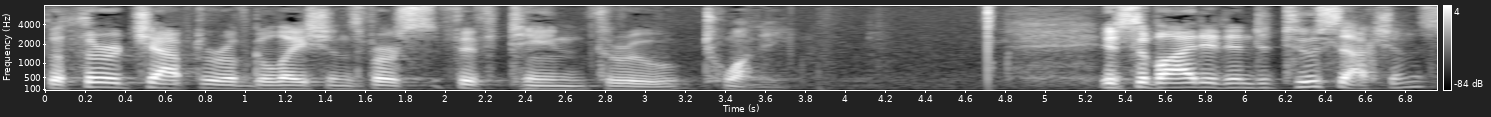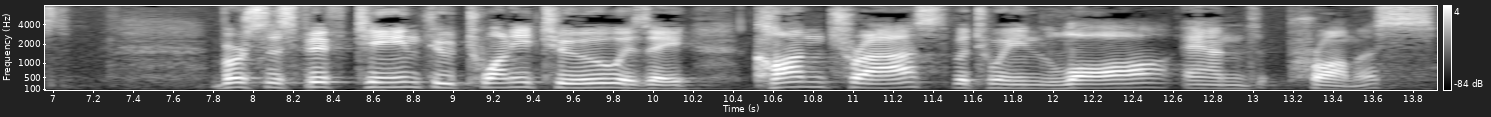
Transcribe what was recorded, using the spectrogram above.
the third chapter of Galatians, verse 15 through 20. It's divided into two sections. Verses 15 through 22 is a contrast between law and promise.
